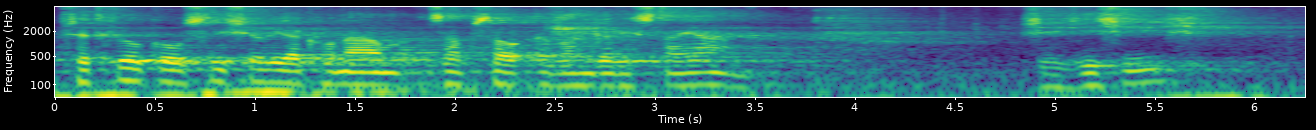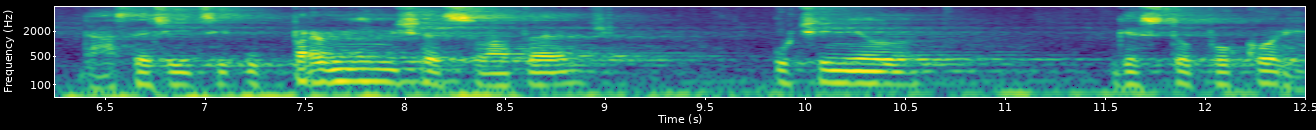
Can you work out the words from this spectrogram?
před chvilkou slyšeli, jak ho nám zapsal evangelista Jan. Že Ježíš, dá se říci, u první mše svaté učinil gesto pokory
